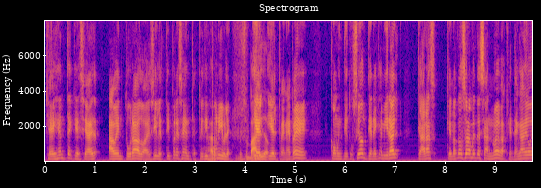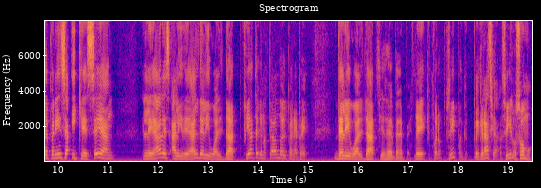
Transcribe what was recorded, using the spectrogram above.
que hay gente que se ha aventurado a decir estoy presente, estoy disponible. y, el, y el PNP como institución tiene que mirar caras que no tan solamente sean nuevas, que tengan algo de experiencia y que sean leales al ideal de la igualdad. Fíjate que no estoy hablando del PNP, de la igualdad. Sí, ese es el PNP. Eh, bueno, sí, pues, pues, gracias, sí, lo somos.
